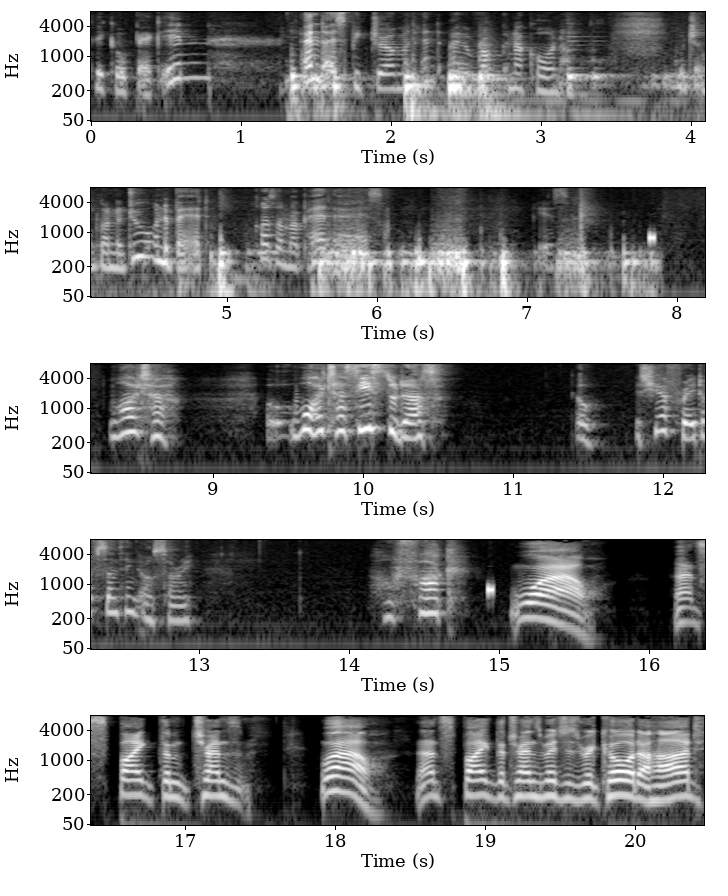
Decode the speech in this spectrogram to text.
They go back in. And I speak German and I rock in a corner. Which I'm gonna do on the bed. Because I'm a badass. Yes. Walter! Walter, siehst du das? Oh, is she afraid of something? Oh, sorry. Oh, fuck. Wow! That spiked them trans. Wow! That spiked the transmitter's recorder hard.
